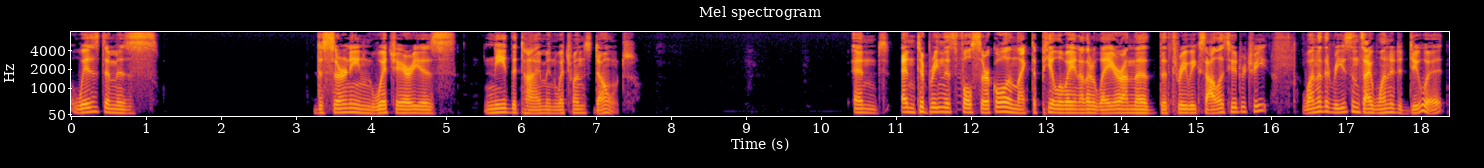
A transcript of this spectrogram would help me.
wisdom is discerning which areas need the time and which ones don't. And and to bring this full circle and like to peel away another layer on the the 3 week solitude retreat, one of the reasons I wanted to do it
